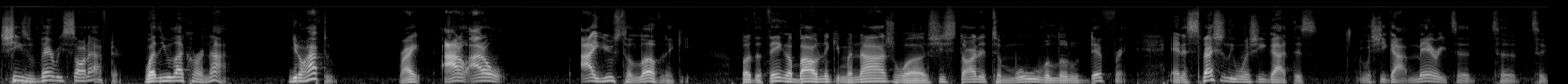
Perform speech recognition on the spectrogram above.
She's very sought after, whether you like her or not. You don't have to, right? I don't. I don't. I used to love Nicki, but the thing about Nicki Minaj was she started to move a little different, and especially when she got this, when she got married to to to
